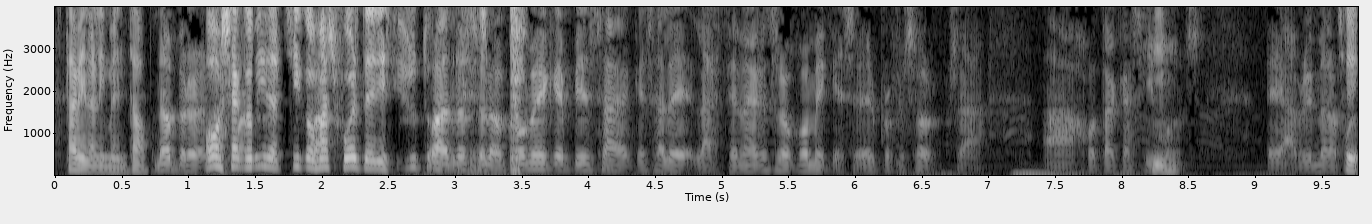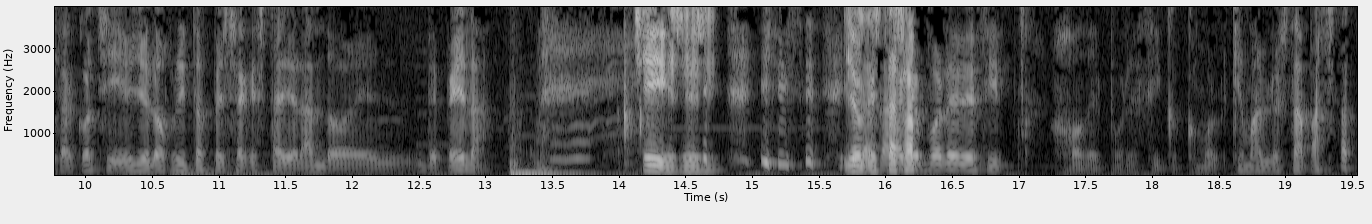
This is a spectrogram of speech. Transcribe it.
Está bien alimentado. No, pero- oh, se ha comido el chico más fuerte del instituto. Cuando se lo come, que piensa que sale la escena que se lo come, que se ve el profesor, o sea, a J.K. Simmons eh, abriendo la Mm. Sí. puerta del coche y oye los gritos, piensa que está llorando el, de pena. Sí, sí, sí. Y lo la que estás que pone decir, joder, pobrecito, cómo, qué mal lo está pasando.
